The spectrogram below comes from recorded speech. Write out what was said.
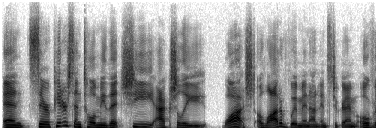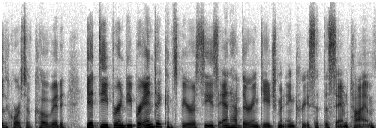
And Sara Peterson told me that she actually watched a lot of women on Instagram over the course of COVID get deeper and deeper into conspiracies and have their engagement increase at the same time.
